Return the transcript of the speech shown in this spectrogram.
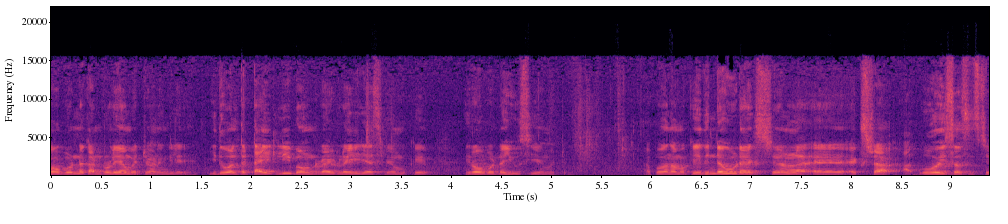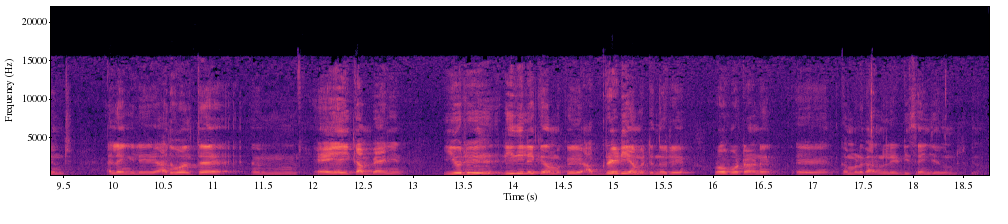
റോബോട്ടിനെ കൺട്രോൾ ചെയ്യാൻ പറ്റുവാണെങ്കിൽ ഇതുപോലത്തെ ടൈറ്റ്ലി ബൗണ്ടഡ് ആയിട്ടുള്ള ഏരിയാസിൽ നമുക്ക് ഈ റോബോട്ടിനെ യൂസ് ചെയ്യാൻ പറ്റും. അപ്പോൾ നമുക്ക് ഇതിന്റെ കൂടെ എക്സ്റ്റേണൽ എക്സ്ട്രാ വോയിസ് അസിസ്റ്റന്റ് അല്ലെങ്കിൽ അതുപോലത്തെ എ ഐ കമ്പാനിയൻ ഈ ഒരു രീതിയിലേക്ക് നമുക്ക് അപ്ഗ്രേഡ് ചെയ്യാൻ പറ്റുന്ന ഒരു റോബോട്ടാണ് നമ്മൾ കറന്റ് ഡിസൈൻ ചെയ്തുകൊണ്ടിരിക്കുന്നത്.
